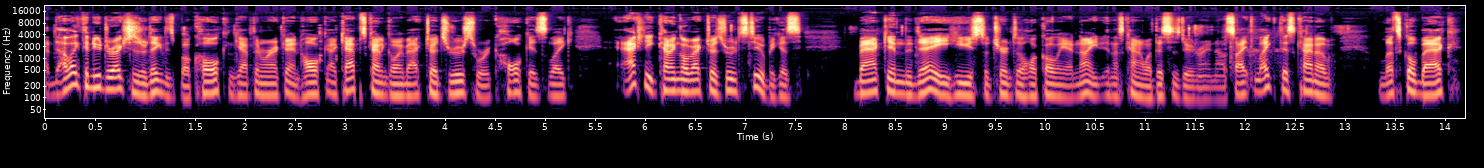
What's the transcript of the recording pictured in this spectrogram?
I, like the new directions they're taking this book. Hulk and Captain America and Hulk. Uh, Cap's kind of going back to its roots, where Hulk is like actually kind of going back to its roots too, because back in the day he used to turn to Hulk only at night, and that's kind of what this is doing right now. So I like this kind of let's go back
